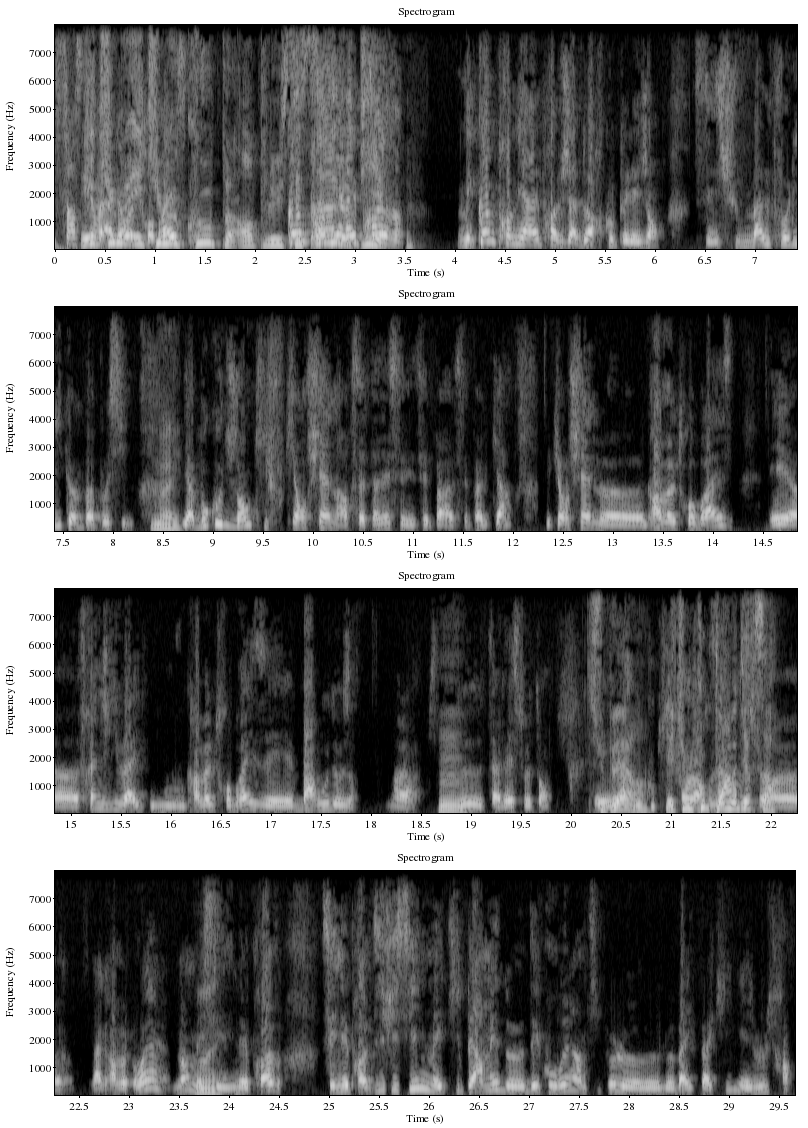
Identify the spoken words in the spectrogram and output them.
s'inscrivent à la et tu me coupes en plus, c'est comme ça première le pire. épreuve. Mais comme première épreuve, j'adore couper les gens. C'est, je suis mal poli comme pas possible. Ouais. Il y a beaucoup de gens qui, qui enchaînent. Alors cette année, c'est, c'est pas, c'est pas le cas, mais qui enchaînent euh, Gravel Trobraise et euh, French Divide ou Gravel Trobraise et Barou 2 Voilà. Hmm. Deux, ça laisse le temps. Et il y a Super. qui Et tu me coupes pour me dire sur, ça. euh, la gravel. Ouais, non, mais Ouais. c'est une épreuve. C'est une épreuve difficile, mais qui permet de découvrir un petit peu le, le bikepacking et l'ultra.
